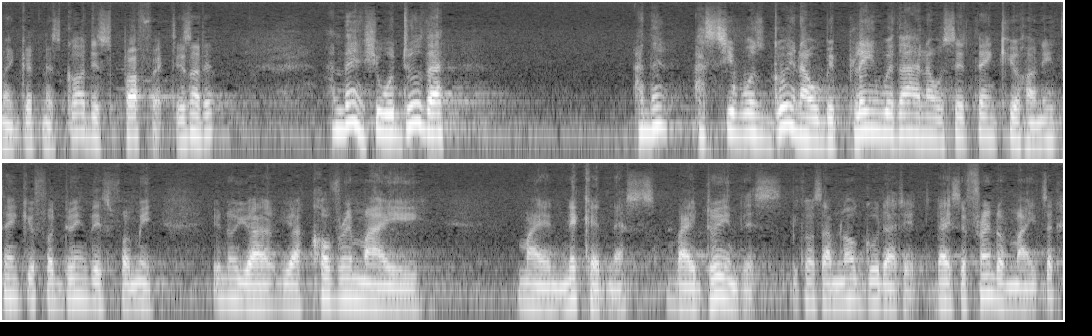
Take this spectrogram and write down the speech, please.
My goodness, God is perfect, isn't it? And then she would do that. And then as she was going, I would be playing with her and I would say, Thank you, honey. Thank you for doing this for me. You know, you are, you are covering my, my nakedness by doing this because I'm not good at it. There's a friend of mine said,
